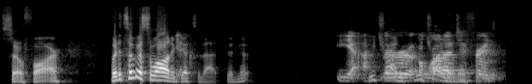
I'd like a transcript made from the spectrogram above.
so far. But it took us a while to yeah. get to that, didn't it? Yeah, we tried, there were we a lot of different. Things.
